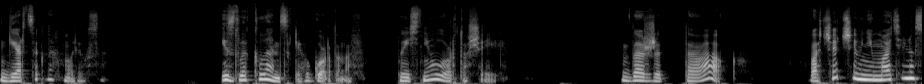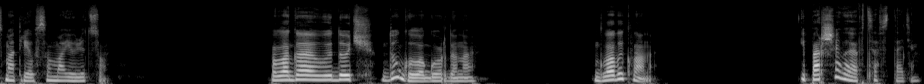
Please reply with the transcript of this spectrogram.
Герцог нахмурился. «Из Лэклендских Гордонов», — пояснил лорд О'Шейли. «Даже так?» Вошедший внимательно смотрелся в мое лицо. «Полагаю, вы дочь Дугала Гордона, главы клана?» «И паршивая овца в стаде.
